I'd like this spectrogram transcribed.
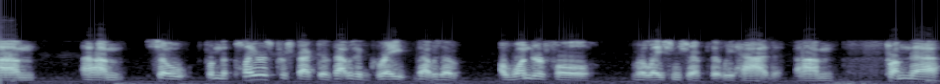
Um, um, so from the players' perspective, that was a great, that was a, a wonderful relationship that we had um, from the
